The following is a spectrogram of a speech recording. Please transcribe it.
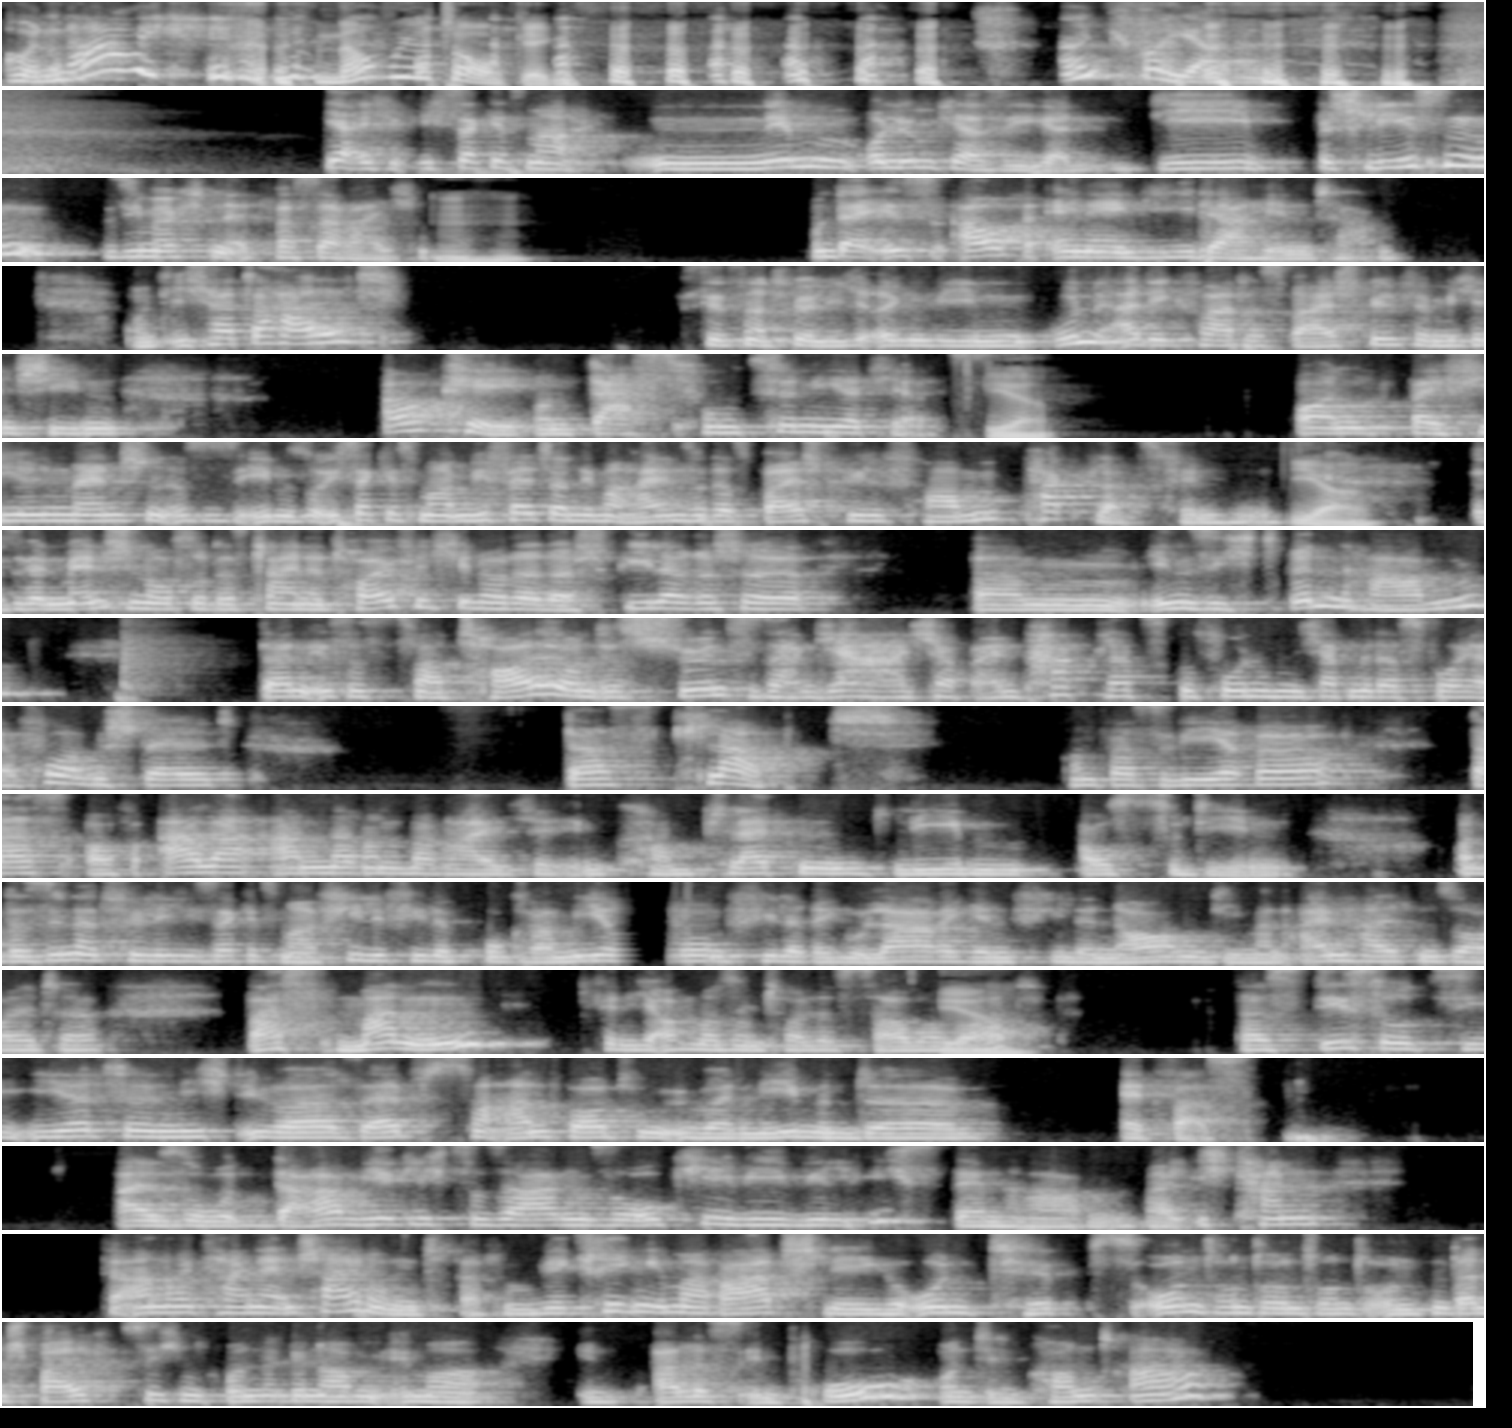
Oh nein. Now we are talking. Incroyable. Ja, ich, ich sage jetzt mal, nimm Olympiasieger. Die beschließen, sie möchten etwas erreichen. Mhm. Und da ist auch Energie dahinter. Und ich hatte halt ist jetzt natürlich irgendwie ein unadäquates Beispiel für mich entschieden. Okay, und das funktioniert jetzt. Ja. Und bei vielen Menschen ist es eben so, ich sage jetzt mal, mir fällt dann immer ein, so das Beispiel vom Parkplatz finden. Ja. Also wenn Menschen noch so das kleine Teufelchen oder das Spielerische ähm, in sich drin haben, dann ist es zwar toll und es ist schön zu sagen, ja, ich habe einen Parkplatz gefunden, ich habe mir das vorher vorgestellt. Das klappt. Und was wäre, das auf alle anderen Bereiche im kompletten Leben auszudehnen. Und das sind natürlich, ich sage jetzt mal, viele, viele Programmierungen, viele Regularien, viele Normen, die man einhalten sollte. Was man, finde ich auch mal so ein tolles Zauberwort, ja. das dissoziierte, nicht über Selbstverantwortung übernehmende etwas. Also da wirklich zu sagen, so, okay, wie will ich es denn haben? Weil ich kann für andere keine Entscheidungen treffen. Wir kriegen immer Ratschläge und Tipps und, und, und, und, und. Und dann spaltet sich im Grunde genommen immer in, alles in Pro und in Contra.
